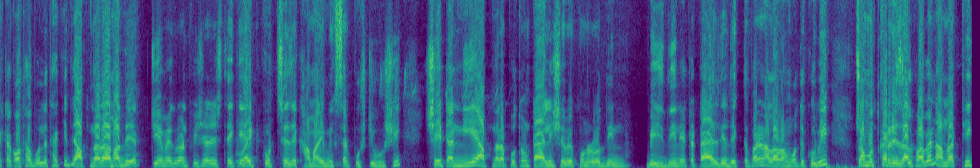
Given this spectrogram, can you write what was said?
একটা কথা বলে থাকি যে আপনারা আমাদের টিএমএ গ্রান্ড ফিশারিজ থেকে গাইড করছে যে খামারি মিক্সার পুষ্টিভূষি সেটা নিয়ে আপনারা প্রথম ট্রায়াল হিসেবে পনেরো দিন বিশ দিন এটা ট্রায়াল দিয়ে দেখতে পারেন। আল্লাহ রহমতে খুবই চমৎকার রেজাল্ট পাবেন। আমরা ঠিক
